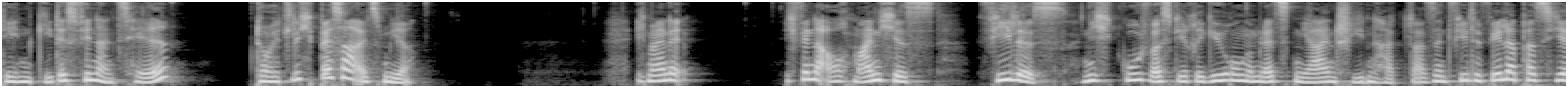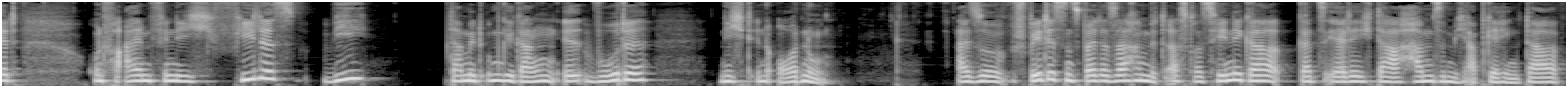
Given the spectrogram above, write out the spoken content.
denen geht es finanziell deutlich besser als mir. Ich meine, ich finde auch manches vieles nicht gut, was die Regierung im letzten Jahr entschieden hat. Da sind viele Fehler passiert und vor allem finde ich vieles, wie damit umgegangen äh, wurde, nicht in Ordnung. Also spätestens bei der Sache mit AstraZeneca, ganz ehrlich, da haben sie mich abgehängt. Da,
